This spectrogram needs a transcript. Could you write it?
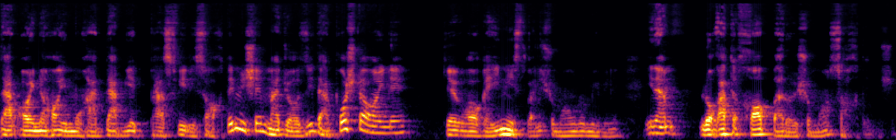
در آینه های محدب یک تصویری ساخته میشه مجازی در پشت آینه که واقعی نیست ولی شما اون رو می‌بینید. اینم لغت خواب برای شما ساخته میشه.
